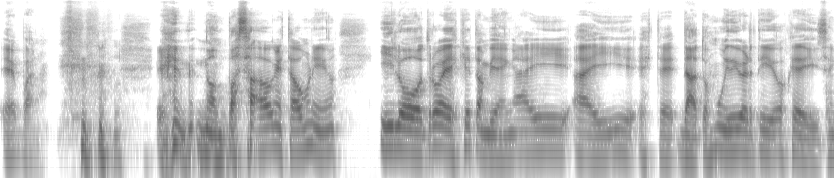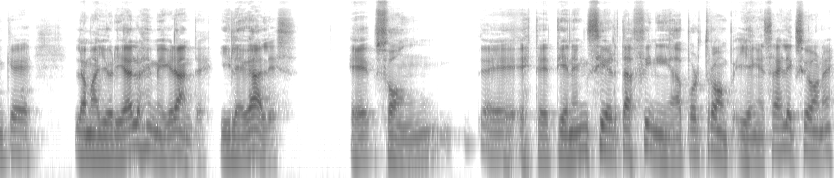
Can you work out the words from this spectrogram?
Eh, bueno, no han pasado en Estados Unidos. Y lo otro es que también hay, hay este, datos muy divertidos que dicen que la mayoría de los inmigrantes ilegales eh, son eh, este, tienen cierta afinidad por Trump y en esas elecciones,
